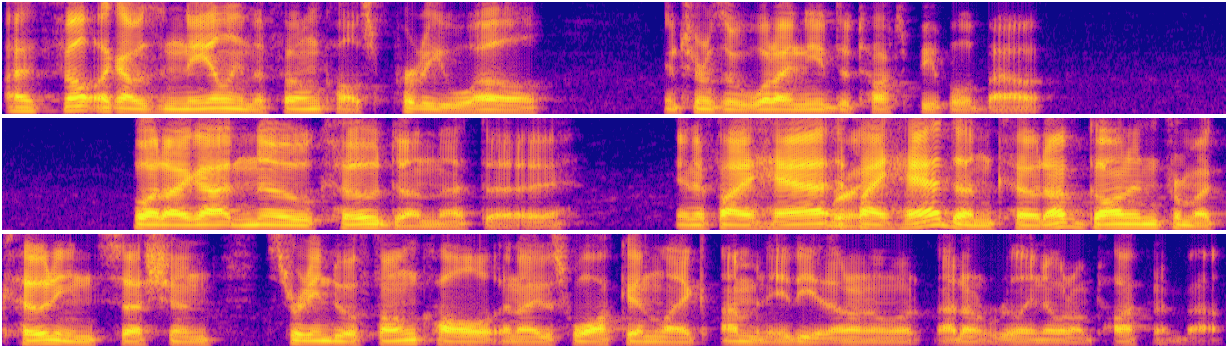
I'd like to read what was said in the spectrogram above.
I felt like I was nailing the phone calls pretty well in terms of what I need to talk to people about. But I got no code done that day. And if I had if I had done code, I've gone in from a coding session straight into a phone call and I just walk in like I'm an idiot. I don't know what I don't really know what I'm talking about.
